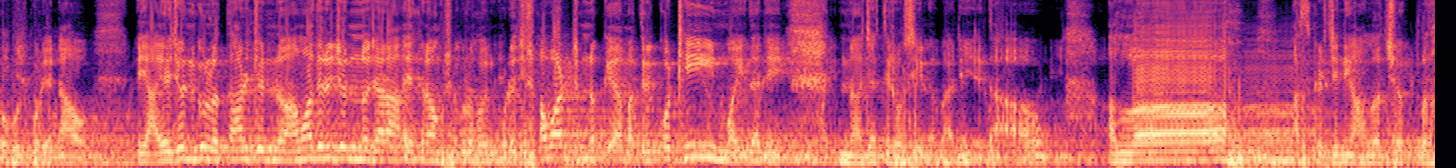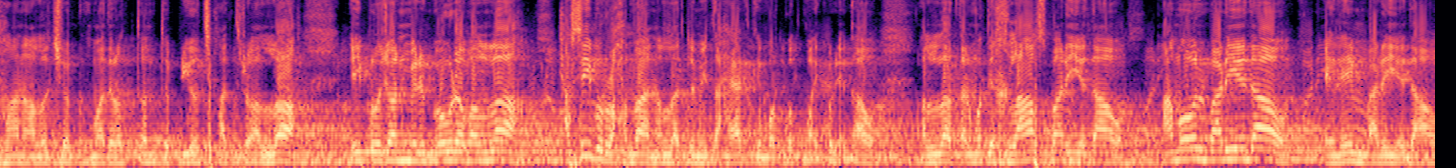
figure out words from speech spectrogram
কবুল করে নাও। এই আয়োজনগুলো তার জন্য, আমাদের জন্য যারা এখানে অংশগ্রহণ করেছে, সবার জন্য কে আমাদের কঠিন ময়দানে নাজাতের রসিলা বানিয়ে দাও। আল্লাহ আজকের যিনি আলোচক, প্রধান আলোচক, আমাদের অত্যন্ত প্রিয় ছাত্র আল্লাহ, এই প্রজন্মের গৌরব আল্লাহ, হাসিবুর রহমান, আল্লাহ তুমি তা হায়াতকে বরকতময় করে দাও। আল্লাহ তার মধ্যে খ্লাস বাড়িয়ে দাও, আমল বাড়িয়ে দাও, এলেম বাড়িয়ে দাও,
